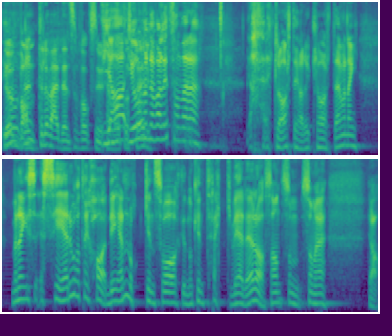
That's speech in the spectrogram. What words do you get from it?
jo, du er vant til å være den som folk snur seg ja, mot og spør. Jo, men det var litt sånn der, Ja, jeg klarte jeg hadde klart det, men jeg, men jeg, jeg ser jo at jeg har Det er noen svakheter, noen trekk ved det, da, sant, som, som er Ja.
